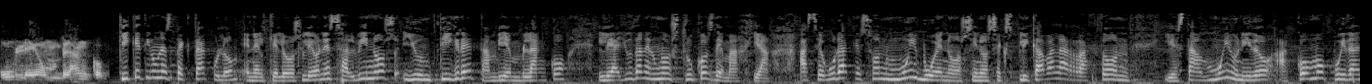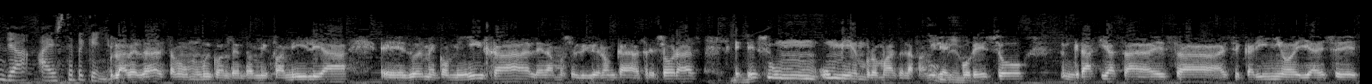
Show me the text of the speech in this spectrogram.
un león blanco. Quique tiene un espectáculo en el que los leones albinos y un tigre, también blanco, le ayudan en unos trucos de magia. Asegura que son muy buenos y nos explicaba la razón y está muy unido a cómo cuidan ya a este pequeño. La verdad estamos muy contentos. Mi familia eh, duerme con mi hija, le damos el biberón cada tres horas. Es un, un miembro más de la familia y por eso, gracias a, esa, a ese cariño y a ese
